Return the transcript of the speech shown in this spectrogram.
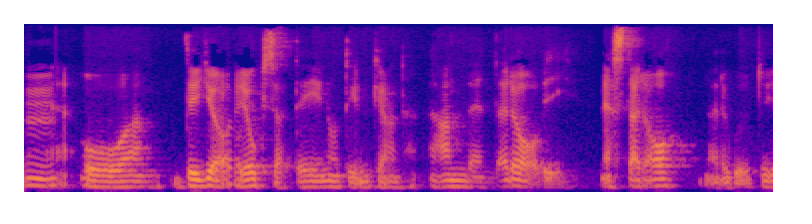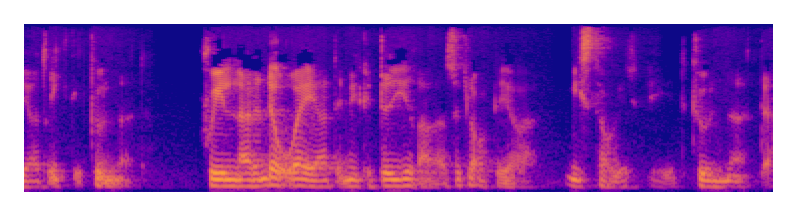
Mm. Eh, och Det gör ju också att det är någonting du kan använda idag i nästa dag när du går ut och gör ett riktigt kundmöte. Skillnaden då är att det är mycket dyrare såklart att göra misstag i ett kundmöte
